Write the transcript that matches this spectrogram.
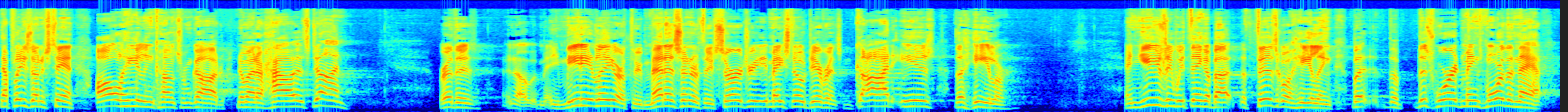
Now, please understand, all healing comes from God, no matter how it's done. Whether you know, immediately or through medicine or through surgery, it makes no difference. God is the healer. And usually we think about the physical healing, but the, this word means more than that.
